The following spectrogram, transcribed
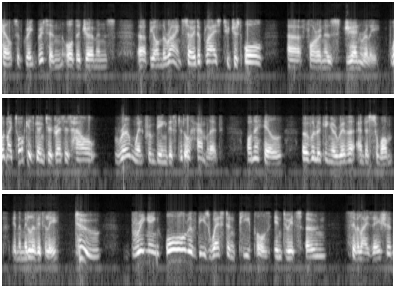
Celts of Great Britain or the Germans uh, beyond the Rhine. So it applies to just all uh, foreigners generally. What my talk is going to address is how Rome went from being this little hamlet on a hill overlooking a river and a swamp in the middle of Italy to bringing all of these Western peoples into its own civilization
